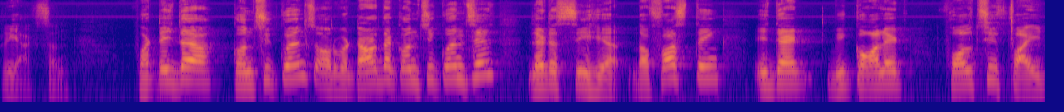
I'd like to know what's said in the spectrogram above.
reaction. What is the consequence or what are the consequences? Let us see here. The first thing is that we call it falsified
